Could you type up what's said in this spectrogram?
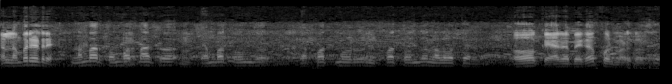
ಅಲ್ಲಿ ನಂಬರ್ ಹೇಳ್ರಿ. ನಂಬರ್ ತೊಂಬತ್ನಾಲ್ಕು ಎಂಬತ್ತೊಂದು ಎಪ್ಪತ್ತ್ಮೂರು ಇಪ್ಪತ್ತೊಂದು ನಲವತ್ತೆರಡು. ಓಕೆ ಯಾರು ಬೇಗ ಫೋನ್ ಮಾಡ್ಕೊಳ್ರಿ.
